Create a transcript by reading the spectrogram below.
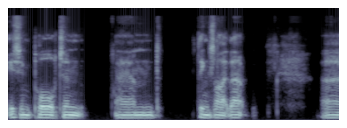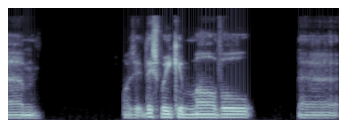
is important and things like that. Um, was it this week in Marvel? Uh,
